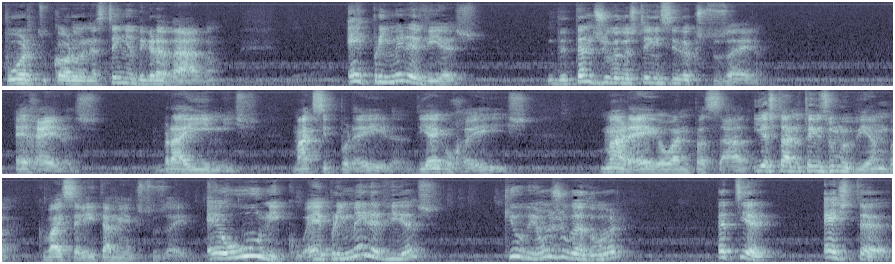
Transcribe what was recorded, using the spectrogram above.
Porto-Corona se tenha degradado, é a primeira vez de tantos jogadores que têm sido a costuseiro, Herreras, Brahimis, Maxi Pereira, Diego Reis, Marega o ano passado, e este ano tens uma Biamba que vai sair também a costuseiro. É o único, é a primeira vez que eu vi um jogador a ter esta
